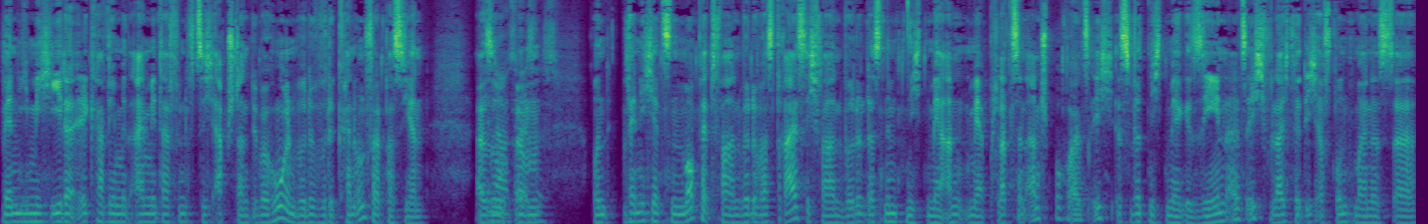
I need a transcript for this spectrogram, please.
wenn mich jeder LKW mit 1,50 Meter Abstand überholen würde, würde kein Unfall passieren. Also genau, so ähm, und wenn ich jetzt ein Moped fahren würde, was 30 fahren würde, das nimmt nicht mehr an, mehr Platz in Anspruch als ich. Es wird nicht mehr gesehen als ich. Vielleicht werde ich aufgrund meines äh,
